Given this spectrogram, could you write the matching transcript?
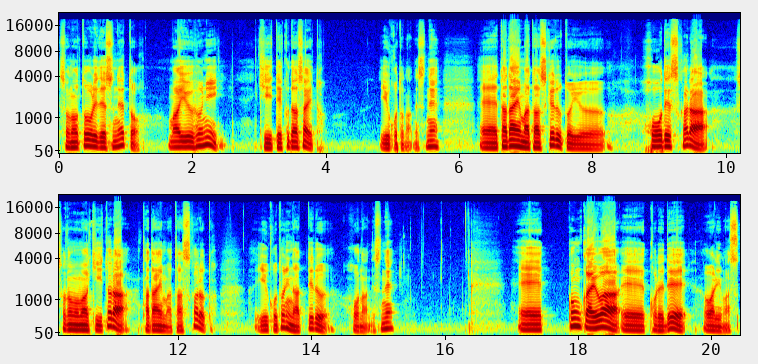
その通りですねと、まあいうふうに聞いてくださいと。いうことなんですね。えー、ただいま助けるという法ですから、そのまま聞いたら、ただいま助かるということになっている法なんですね。えー、今回は、えー、これで終わります。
